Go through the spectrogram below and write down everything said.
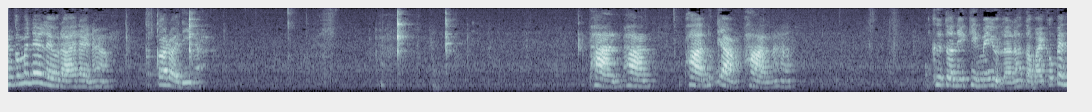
มันก็ไม่ได้เลวร้ายอะไรนะคะ ก็อร่อยดีนะ ผ่านผ่านผ่านทุกอย่างผ่านนะคะ คือตัวนี้กินไม่หยุดแล้วนะ ต่อไปก็เป็น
